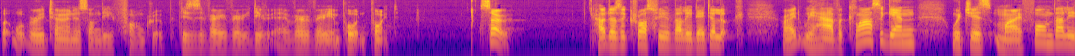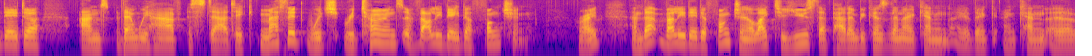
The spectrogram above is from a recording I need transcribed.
but what we return is on the form group. This is a very, very, very, very important point. So, how does a cross-field validator look? Right, we have a class again, which is my form validator, and then we have a static method which returns a validator function right? And that validator function, I like to use that pattern because then I can I, I can uh,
